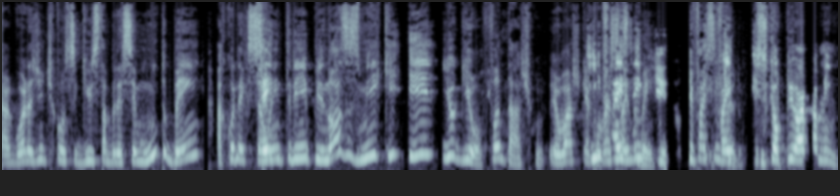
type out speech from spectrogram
Agora a gente conseguiu estabelecer muito bem a conexão Sem- entre Hipnosis Mickey e Yu-Gi-Oh! Fantástico. Eu acho que a E conversa faz tá indo bem. sentido. E faz E faz- sentido. isso que é o pior pra mim.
